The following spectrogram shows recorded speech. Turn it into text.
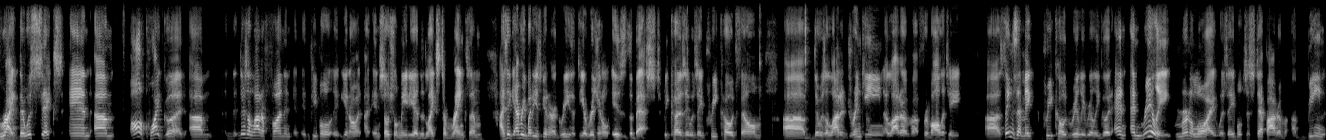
Right. There was six, and um, all quite good. Um, there's a lot of fun, and, people, uh, you know, uh, in social media that likes to rank them. I think everybody's going to agree that the original is the best because it was a pre-code film. Uh, there was a lot of drinking, a lot of uh, frivolity, uh, things that make pre-code really, really good. And and really, Myrna Loy was able to step out of uh, being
